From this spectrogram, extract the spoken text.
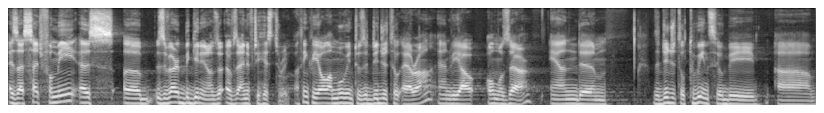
As I said, for me, it's, uh, the very beginning of the, of the NFT history. I think we all are moving to the digital era and we are almost there. And um, the digital twins will be uh,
